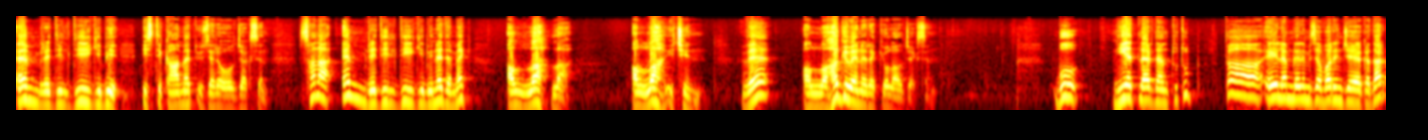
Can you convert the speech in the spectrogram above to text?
emredildiği gibi istikamet üzere olacaksın. Sana emredildiği gibi ne demek? Allah'la, Allah için ve Allah'a güvenerek yol alacaksın. Bu niyetlerden tutup ta eylemlerimize varıncaya kadar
